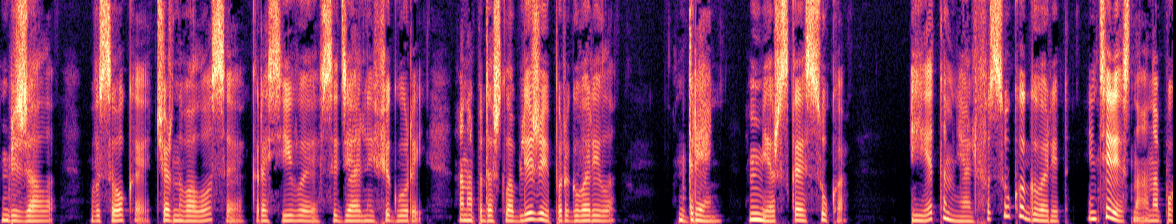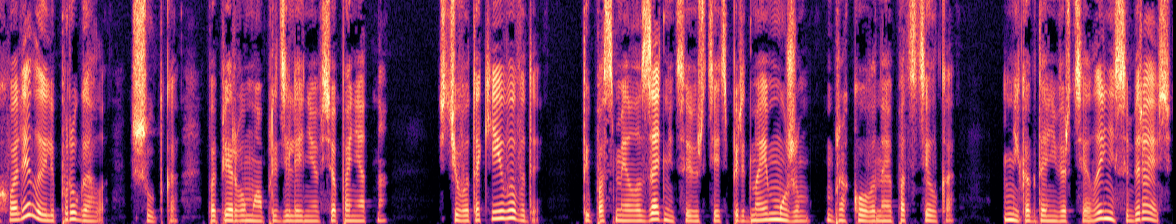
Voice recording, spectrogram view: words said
Бежала. Высокая, черноволосая, красивая, с идеальной фигурой. Она подошла ближе и проговорила. «Дрянь. Мерзкая сука». И это мне альфа-сука говорит. Интересно, она похвалила или поругала? Шутка. По первому определению все понятно. С чего такие выводы? Ты посмела задницу вертеть перед моим мужем, бракованная подстилка. Никогда не вертела и не собираюсь.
